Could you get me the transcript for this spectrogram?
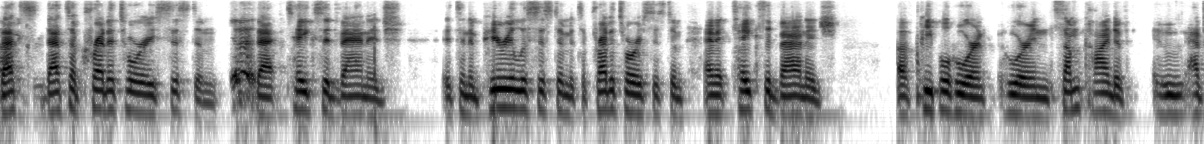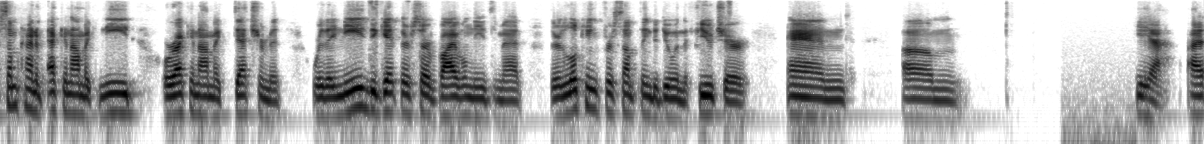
That's reasons. that's a predatory system that takes advantage. It's an imperialist system. It's a predatory system, and it takes advantage of people who are who are in some kind of who have some kind of economic need or economic detriment where they need to get their survival needs met. They're looking for something to do in the future, and um, yeah, I,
